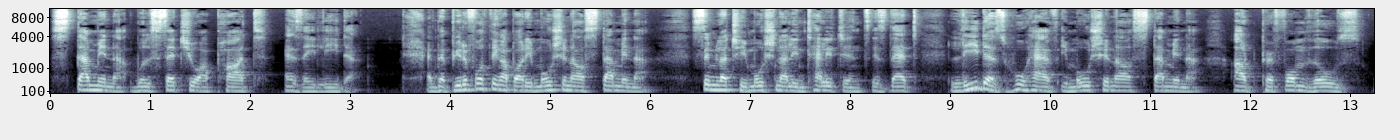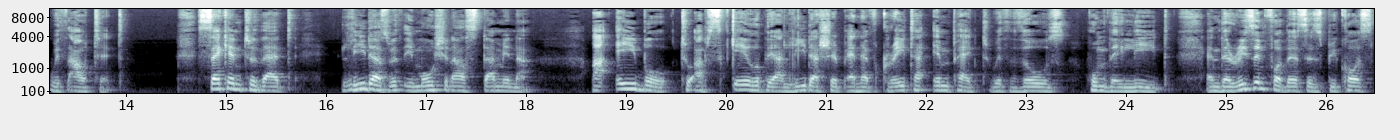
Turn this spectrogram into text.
stamina will set you apart as a leader. And the beautiful thing about emotional stamina, similar to emotional intelligence, is that leaders who have emotional stamina outperform those without it. Second to that, leaders with emotional stamina are able to upscale their leadership and have greater impact with those whom they lead. And the reason for this is because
